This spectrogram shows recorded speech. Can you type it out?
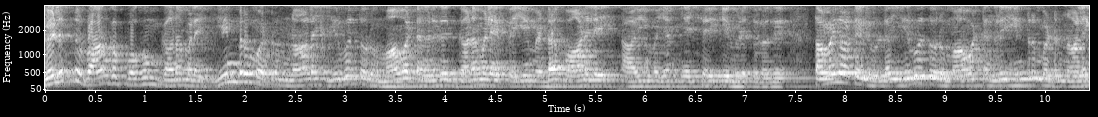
வெளுத்து வாங்க போகும் கனமழை. இன்று மற்றும் நாளை இருபத்தொரு மாவட்டங்களுக்கு கனமழை பெய்யும் என்ற வானிலை ஆய்வு மையம் எச்சரிக்கை விடுத்துள்ளது. தமிழ்நாட்டில் உள்ள இருபத்தொரு மாவட்டங்களில் இன்று மற்றும் நாளை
